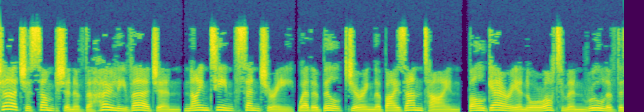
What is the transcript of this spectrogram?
Church Assumption of the Holy Virgin 19th century whether built during the Byzantine, Bulgarian or Ottoman rule of the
